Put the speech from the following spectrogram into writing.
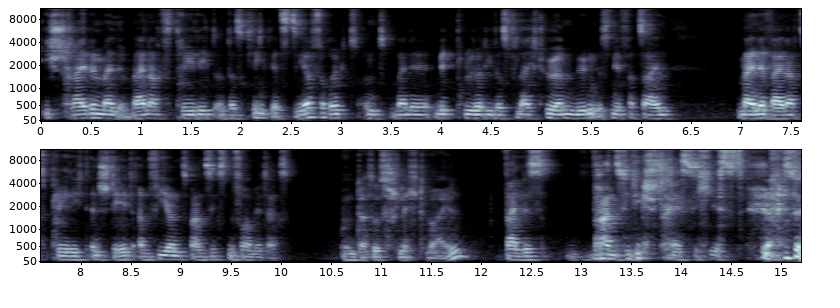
ich schreibe meine Weihnachtspredigt und das klingt jetzt sehr verrückt und meine Mitbrüder, die das vielleicht hören, mögen es mir verzeihen. Meine Weihnachtspredigt entsteht am 24. Vormittags. Und das ist schlecht, weil? Weil es wahnsinnig stressig ist. Also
